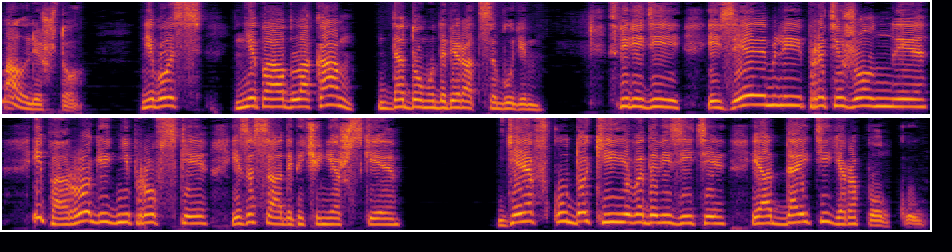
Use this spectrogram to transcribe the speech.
мало ли что, небось, не по облакам до дому добираться будем». Впереди и земли протяженные, и пороги днепровские, и засады печенежские. Девку до Киева довезите и отдайте Ярополку.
